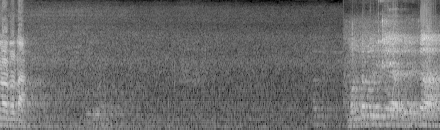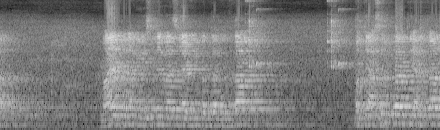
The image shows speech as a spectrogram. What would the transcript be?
ನೋಡೋಣ. ಮೊಟ್ಟ ಮೊದಲನೆಯ ದಲಿತ ನಾಯಕನಾಗಿ ಹೆಸರುವಾಸಿಯಾಗಿರ್ತಕ್ಕಂಥ ಮತ್ತೆ ಹಸಿರು ಕ್ರಾಂತಿ ಅಧಿಕಾರ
